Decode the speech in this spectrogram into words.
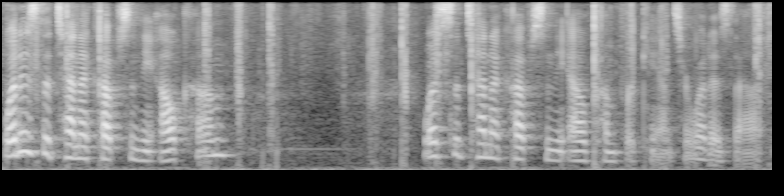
What is the Ten of Cups and the outcome? What's the Ten of Cups and the outcome for Cancer? What is that?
